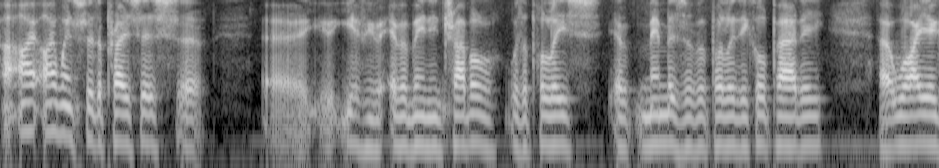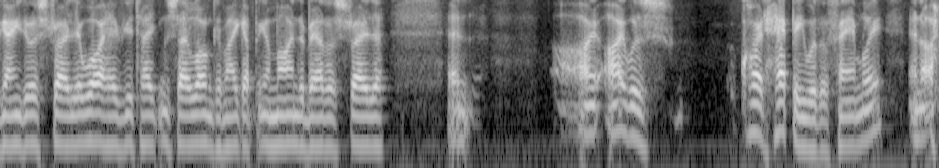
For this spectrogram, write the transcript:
I, I went through the process uh, uh, have you ever been in trouble with the police, uh, members of a political party, Uh, why are you going to Australia? Why have you taken so long to make up your mind about Australia? And I, I was quite happy with the family, and I,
